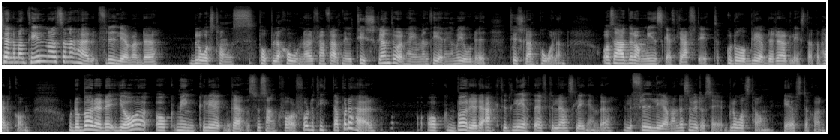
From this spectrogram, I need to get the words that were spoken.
kände man till några sådana här frilevande blåstångspopulationer, framförallt nere i Tyskland tror jag den här inventeringen var gjord i, Tyskland, Polen. Och så hade de minskat kraftigt och då blev det rödlistat av Helcom. Och då började jag och min kollega Susanne Kvarford att titta på det här och började aktivt leta efter lösliggande, eller frilevande som vi då säger, blåstång i Östersjön.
